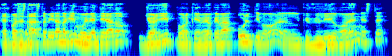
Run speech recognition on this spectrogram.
Eh, pues está, estoy mirando aquí, muy bien tirado, Giorgi, porque veo que va último, el Quevilly Rouen este,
